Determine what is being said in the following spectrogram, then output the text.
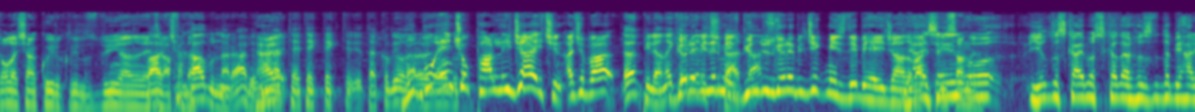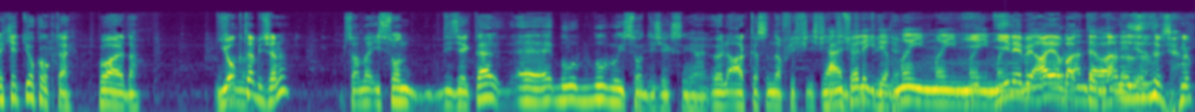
dolaşan kuyruklu yıldız dünyanın Var etrafında. çakal bunlar abi. Bunlar Yani- tek tek tek te- takılıyorlar. Bu, bu en olur. çok parlayacağı için acaba ön plana görebilir miyiz? Gündüz görebilecek miyiz diye bir heyecanı var Yani senin insanların. o yıldız kayması kadar hızlı da bir hareket yok Oktay bu arada. Yok Sana- tabii canım. Sana ison diyecekler. E, bu, bu mu ison diyeceksin yani. Öyle arkasında fi fi fi Yani fi şöyle fi gidiyor mıy mıy mıy mıy. Yine bir aya baktığından hızlıdır canım.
